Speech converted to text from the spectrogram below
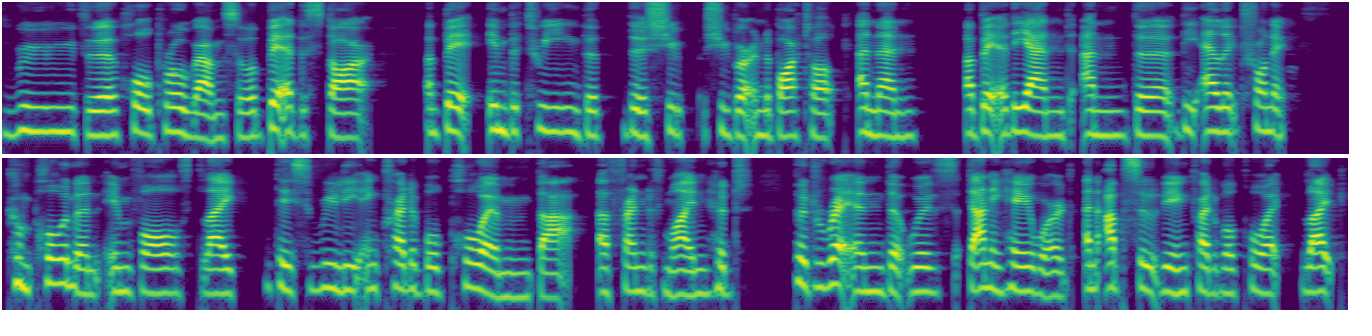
through the whole program so a bit at the start a bit in between the the Schu- Schubert and the Bartok, and then a bit at the end, and the the electronic component involved like this really incredible poem that a friend of mine had had written that was Danny Hayward, an absolutely incredible poet. Like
